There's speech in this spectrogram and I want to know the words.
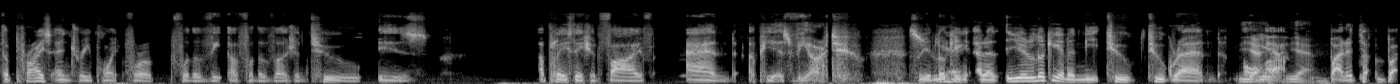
the price entry point for for the v, uh, for the version two is a PlayStation Five and a PSVR two. So you're looking at a you're looking at a neat two two grand. Yeah, yeah. yeah, By the time, but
